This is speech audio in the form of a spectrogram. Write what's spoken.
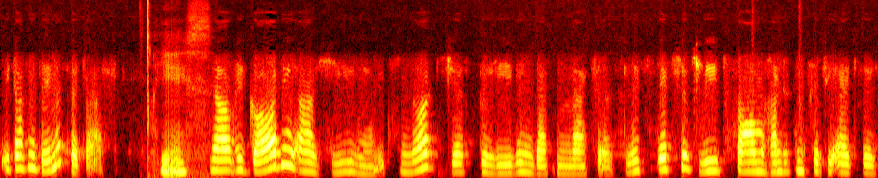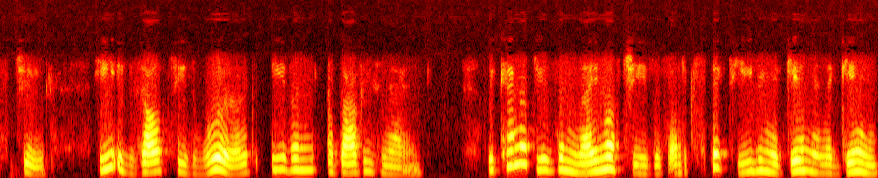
it doesn't benefit us. Yes. Now, regarding our healing, it's not just believing that matters. Let's, let's just read Psalm 138, verse 2. He exalts his word even above his name. We cannot use the name of Jesus and expect healing again and again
